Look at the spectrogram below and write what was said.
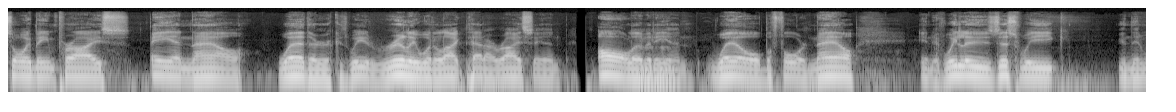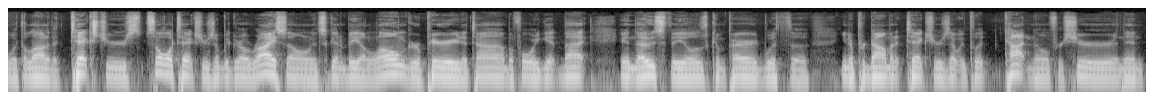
the soybean price and now weather because we really would have liked to had our rice in all of it Mhm. in well before now. And if we lose this week, and then with a lot of the textures, soil textures that we grow rice on, it's going to be a longer period of time before we get back in those fields compared with the you know predominant textures that we put cotton on for sure, and then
